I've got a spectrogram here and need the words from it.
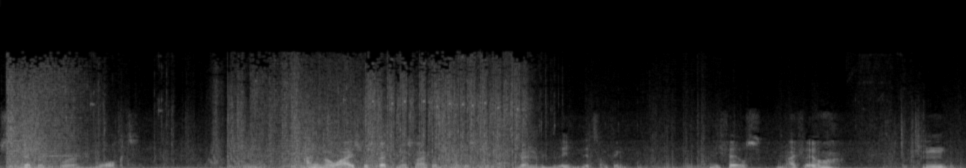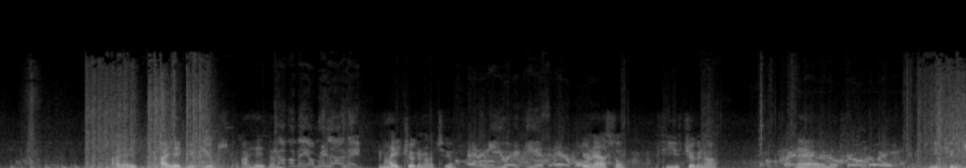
step up or walked. I don't know why I switched back to my sniper. I just randomly did something. And he fails. And I fail. and I hate I hate noob tubes. I hate them. And I hate Juggernaut too. You're an asshole if you use Juggernaut. And noob tubes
